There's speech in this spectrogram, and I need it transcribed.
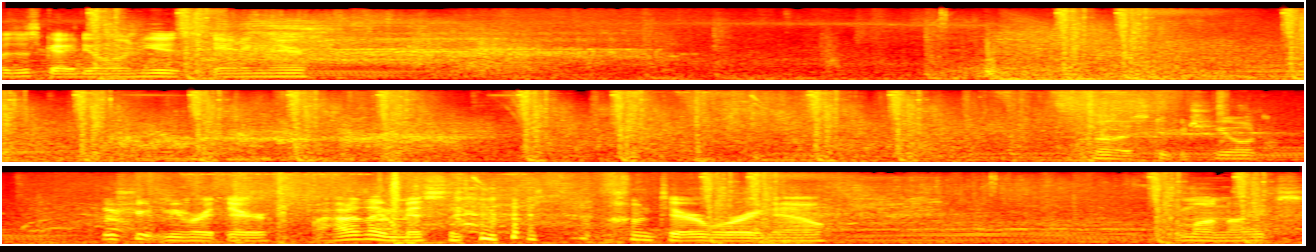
What's this guy doing? He is standing there. Oh, that stupid shield. They're shooting me right there. How did I miss that? I'm terrible right now. Come on, knights.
